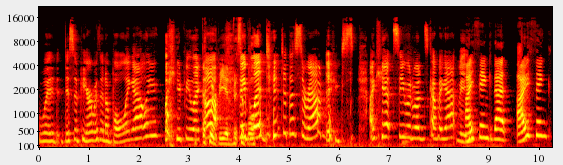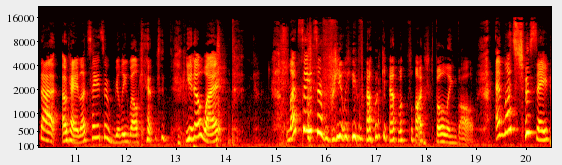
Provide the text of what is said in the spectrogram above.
would disappear within a bowling alley? Like you'd be like, They oh, would ah, be they blend into the surroundings. I can't see when one's coming at me. I think that I think that okay, let's say it's a really well kept. You know what? Let's say it's a really well camouflaged bowling ball. And let's just say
